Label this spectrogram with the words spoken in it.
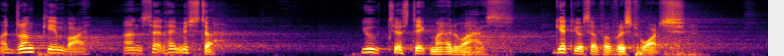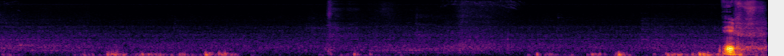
A drunk came by and said, hey mister, you just take my advice, get yourself a wristwatch. If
